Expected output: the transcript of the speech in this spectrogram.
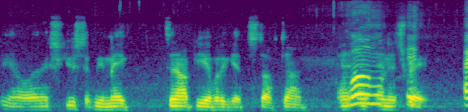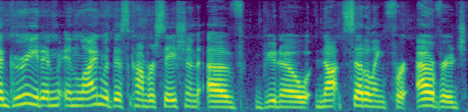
you know an excuse that we make to not be able to get stuff done. And, well, and, and it's great. It, agreed, and in line with this conversation of you know not settling for average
